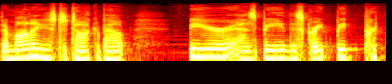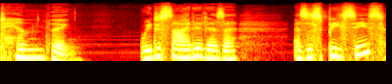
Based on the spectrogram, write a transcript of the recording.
Domano used to talk about fear as being this great big pretend thing. We decided as a as a species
